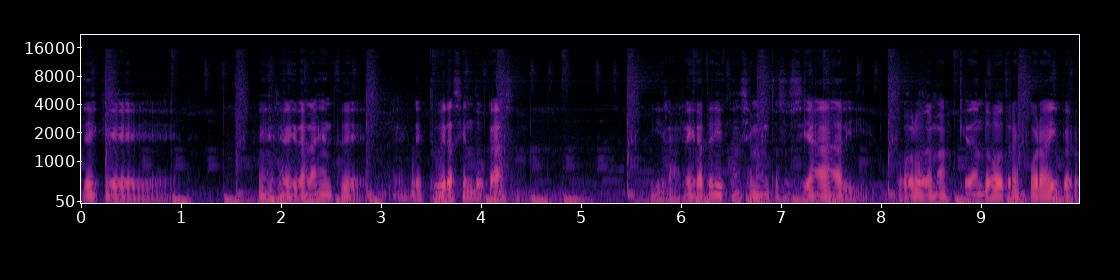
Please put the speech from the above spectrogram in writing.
de que en realidad la gente estuviera haciendo caso. Y las reglas de distanciamiento social y todo lo demás quedan dos o tres por ahí pero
